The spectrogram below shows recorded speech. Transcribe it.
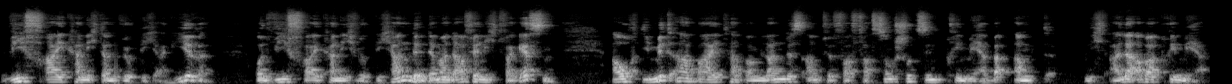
wie frei kann ich dann wirklich agieren? Und wie frei kann ich wirklich handeln? Denn man darf ja nicht vergessen, auch die Mitarbeiter beim Landesamt für Verfassungsschutz sind primär Beamte. Nicht alle, aber primär.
